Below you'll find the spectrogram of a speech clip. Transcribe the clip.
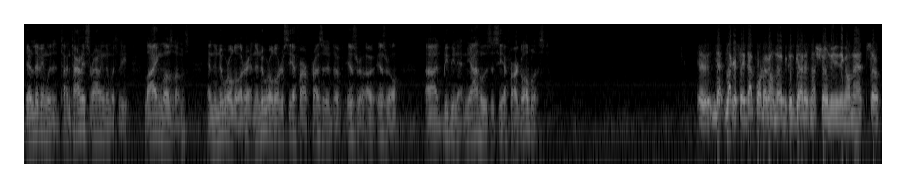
they're living with it, entirely surrounding them with the lying Muslims and the New World Order. And the New World Order CFR president of Israel, of Israel uh, Bibi Netanyahu, is a CFR globalist. Uh, that, like I say, that part I don't know because God has not shown me anything on that. So,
